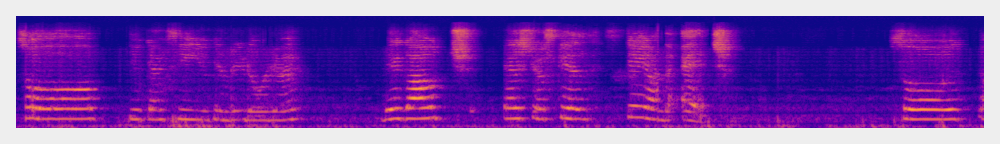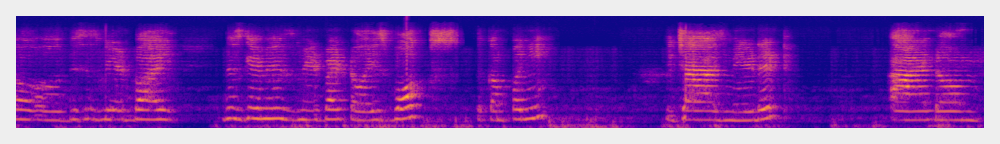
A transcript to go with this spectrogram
So you can see, you can read over here. Big Ouch, test your skills, stay on the edge. So uh, this is made by, this game is made by Toys Box, the company which has made it. And um,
